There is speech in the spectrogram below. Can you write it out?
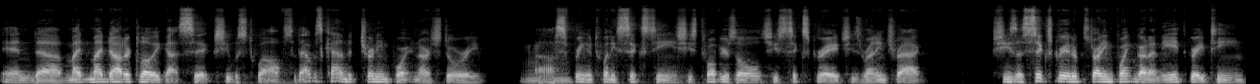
And uh, my, my daughter Chloe got sick. She was 12. So that was kind of the turning point in our story. Uh, Mhm. spring of 2016. She's 12 years old. She's sixth grade. She's running track. She's a sixth grader starting point guard on the eighth grade team.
